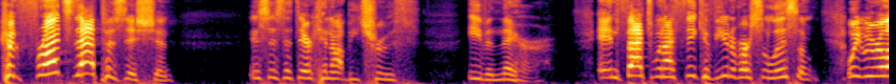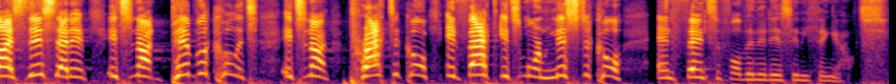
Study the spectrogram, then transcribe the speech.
confronts that position and says that there cannot be truth even there. In fact, when I think of universalism, we, we realize this that it, it's not biblical, it's, it's not practical. In fact, it's more mystical and fanciful than it is anything else.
